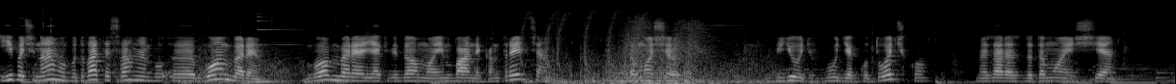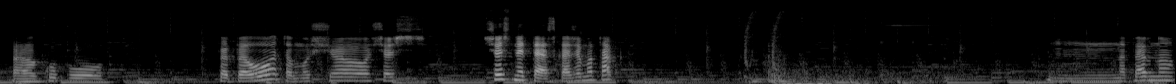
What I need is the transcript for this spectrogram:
І починаємо будувати з вами е, бомбери. Бомбери, як відомо, імба не контриться, тому що б'ють в будь-яку точку. Ми зараз додамо ще е, купу ППО, тому що щось, щось не те, скажімо так. Напевно,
